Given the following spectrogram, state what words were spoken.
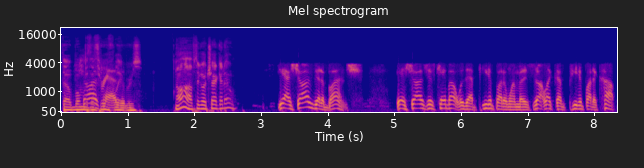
the one with the three flavors. Oh, I'll have to go check it out. Yeah, Shaw's got a bunch. Yeah, Shaw's just came out with that peanut butter one, but it's not like a peanut butter cup.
